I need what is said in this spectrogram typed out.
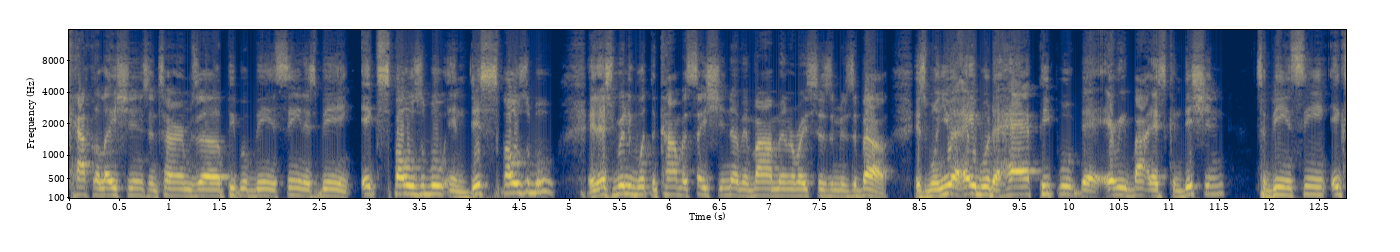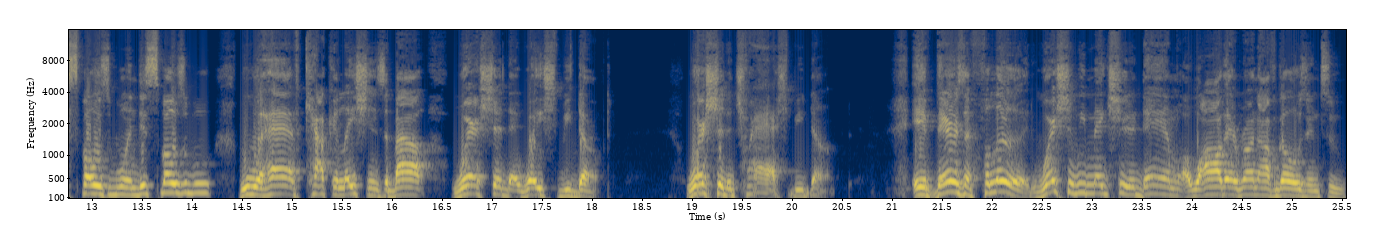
calculations in terms of people being seen as being exposable and disposable, and that's really what the conversation of environmental racism is about. Is when you're able to have people that everybody that's conditioned to being seen exposable and disposable, we will have calculations about where should that waste be dumped. Where should the trash be dumped? If there's a flood, where should we make sure the dam or all that runoff goes into?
